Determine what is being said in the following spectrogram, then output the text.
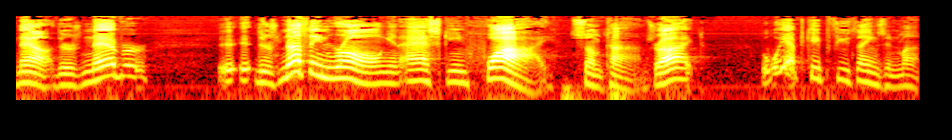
Now, there's never, it, there's nothing wrong in asking why sometimes, right? But we have to keep a few things in mind.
